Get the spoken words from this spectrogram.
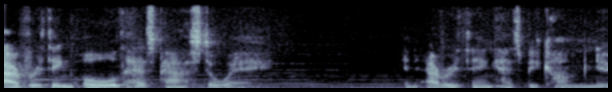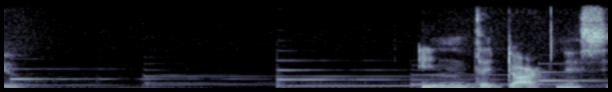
Everything old has passed away, and everything has become new. In the darkness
